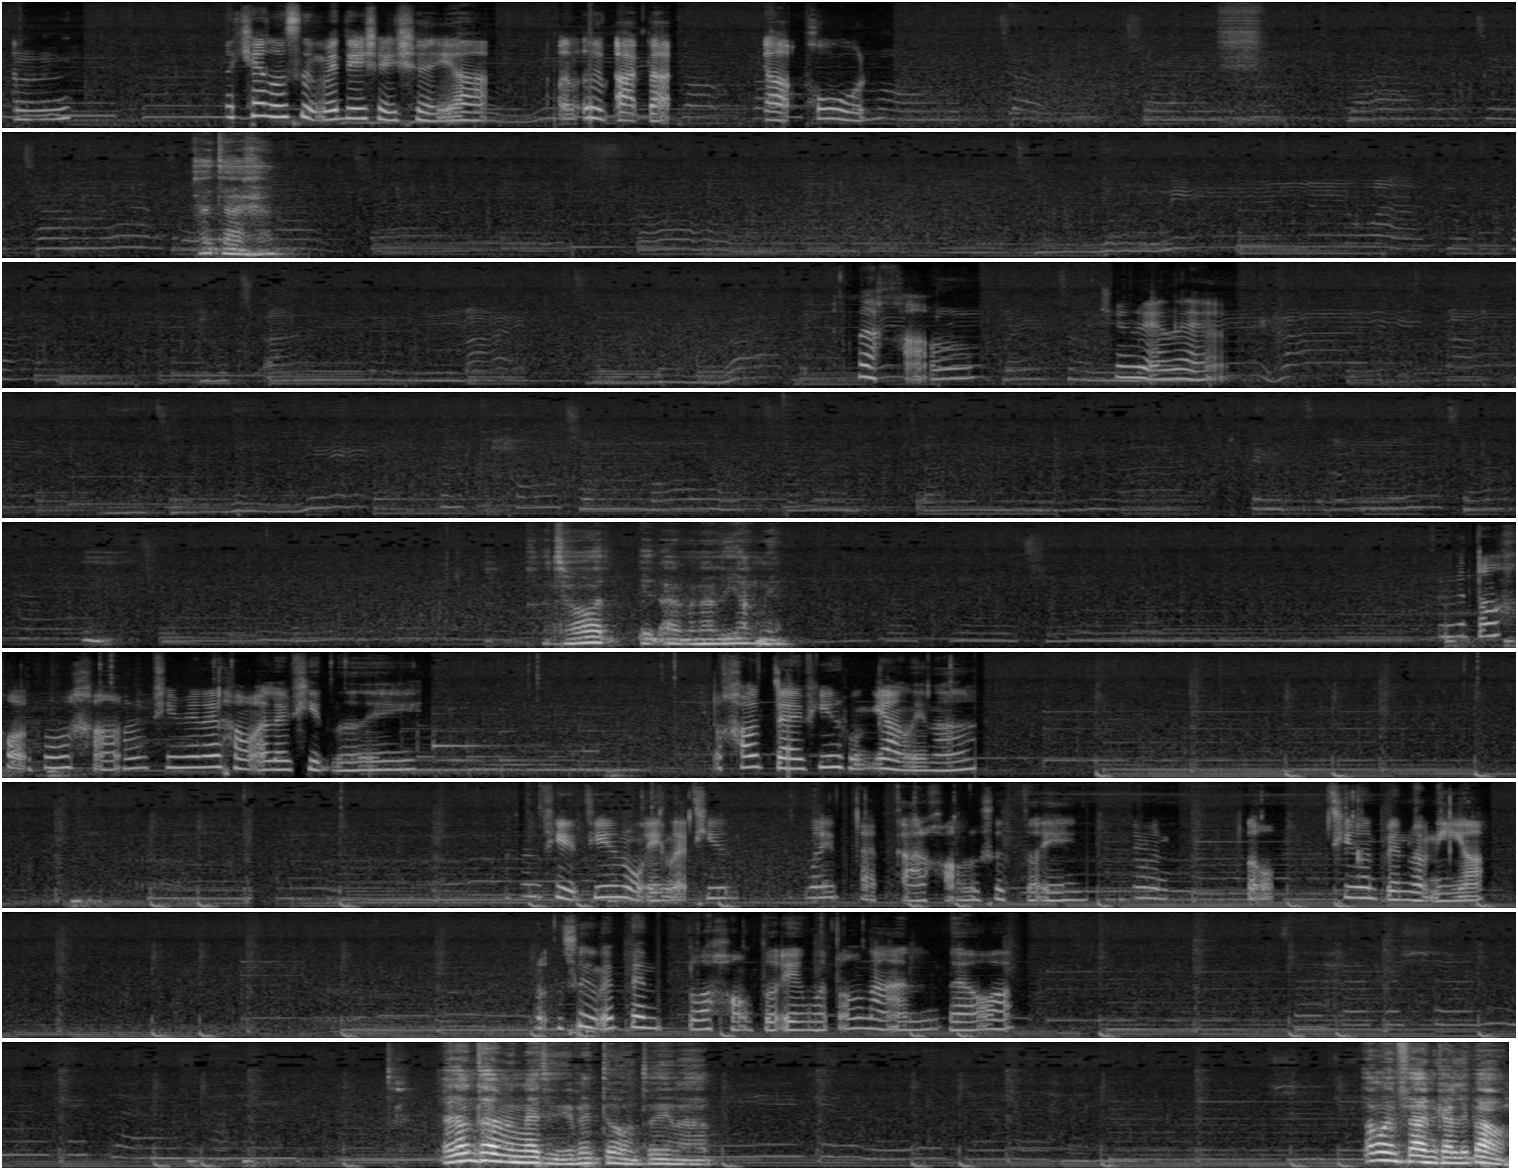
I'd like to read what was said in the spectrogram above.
มันมันแค่รู้สึกไม่ดีเฉยๆอะมันอึดอัดอะอยากพูด เข้าใจครับ พื่อเขาใช่ไหมแหละขอโทษอิดอัดมานานหรือยงเนี่ย ไม่ต้องขอโทษค่ะพี่ไม่ได้ทำอะไรผิดเลย เข้าใจพี่ทุกอย่างเลยนะ มันผิดที่หนูเองแหละที่ไม่จัดการความรู้สึกตัวเองที่มันที่มันเป็นแบบนี้อะรู้สึกไม่เป็นตัวของตัวเองมาต้องนานแล้วอะ แล้วต้องทำยังไงถึงจะเป็นตัวของตัวเองล่ะครับ ต้องเป็นแฟนกันหรือเปล่า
